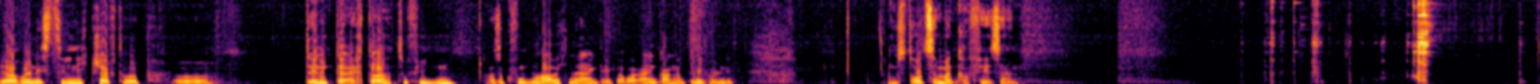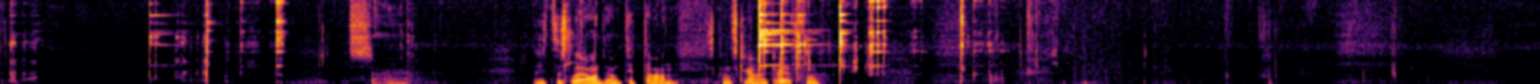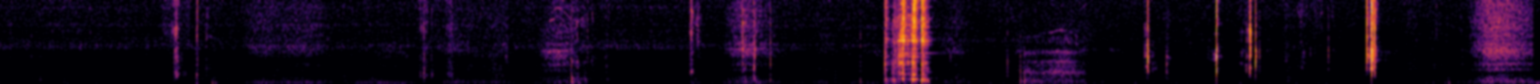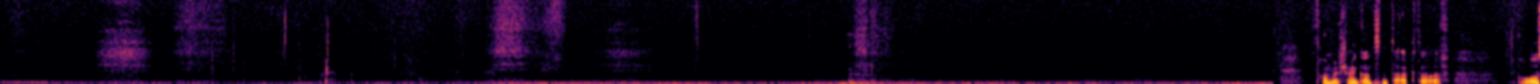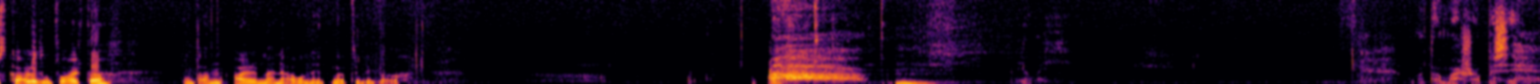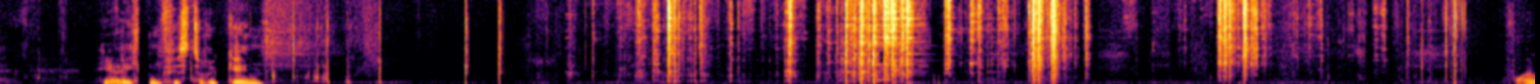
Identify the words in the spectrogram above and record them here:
Ja, auch wenn ich das Ziel nicht geschafft habe, äh, den Teich da zu finden, also gefunden habe ich ihn eigentlich, aber reingegangen bin ich halt nicht, muss trotzdem ein Kaffee sein. Das ist das Leihwand am Titan. Das kannst du gleich angreifen. Freue mich schon den ganzen Tag drauf. Prost, Carlos und Walter und an all meine Abonnenten natürlich auch. Ah, mh, herrlich. Und da mal schon ein bisschen herrichten fürs Zurückgehen.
